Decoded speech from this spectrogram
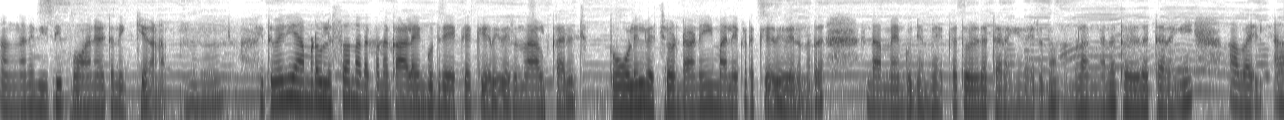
അങ്ങനെ വീട്ടിൽ പോകാനായിട്ട് നിൽക്കുകയാണ്. ഇതുവഴി നമ്മുടെ ഉത്സവം നടക്കുന്ന കാളയും കുതിരയൊക്കെ കയറി വരുന്ന ആൾക്കാർ തോളിൽ വെച്ചുകൊണ്ടാണ് ഈ മലയിൽ കൂടെ കയറി വരുന്നത്. എന്റെ അമ്മയും കുഞ്ഞമ്മയൊക്കെ തൊഴുതിട്ടിറങ്ങി വരുന്നു. നമ്മളങ്ങനെ തൊഴുതിട്ടിറങ്ങി ആ വൈ ആ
